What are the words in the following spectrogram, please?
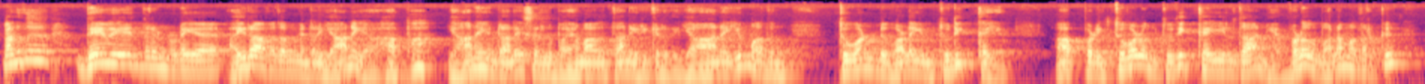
அல்லது தேவேந்திரனுடைய ஐராவதம் என்ற யானையா? அப்பா யானை என்றாலே சிறிது பயமாகத்தான் இருக்கிறது. யானையும் அதன் துவண்டு வளையும் துதிக்கையும். அப்படி துவளும் துதிக்கையில் தான் எவ்வளவு பலம் அதற்கு?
